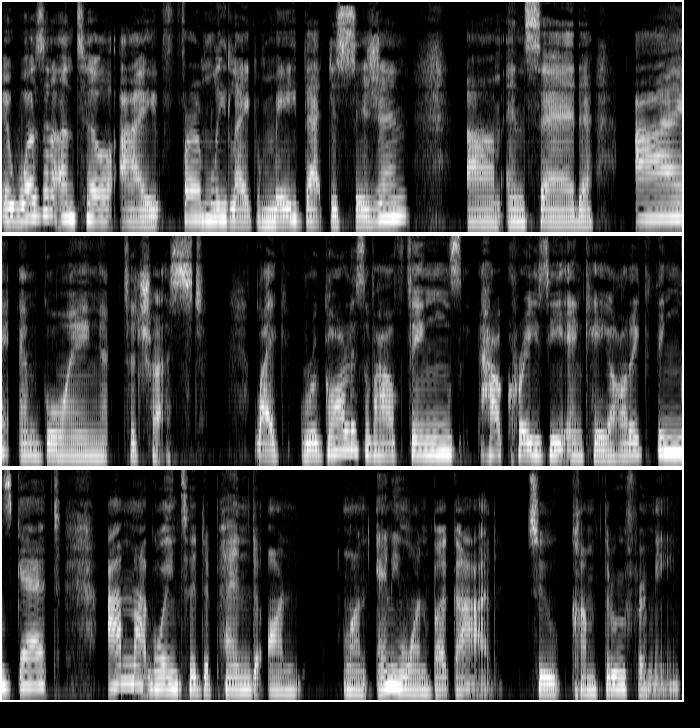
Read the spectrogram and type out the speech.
it wasn't until I firmly like made that decision um, and said I am going to trust. Like regardless of how things how crazy and chaotic things get, I'm not going to depend on on anyone but God to come through for me.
